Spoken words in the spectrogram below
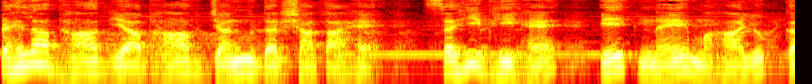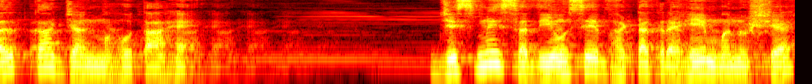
पहला भाग या भाव जन्म दर्शाता है, सही भी है, एक नए महायुग कल्प का जन्म होता है। जिसमें सदियों से भटक रहे मनुष्य,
